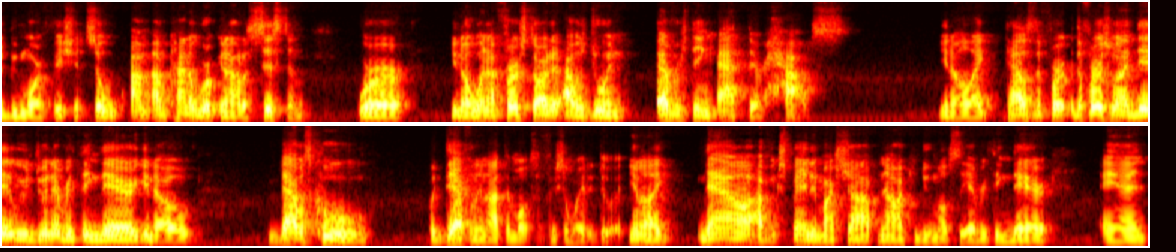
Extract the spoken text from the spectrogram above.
to be more efficient. So I'm I'm kind of working out a system where you know when I first started, I was doing everything at their house. You know, like that was the first the first one I did. We were doing everything there. You know, that was cool, but definitely not the most efficient way to do it. You know, like now I've expanded my shop. Now I can do mostly everything there, and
